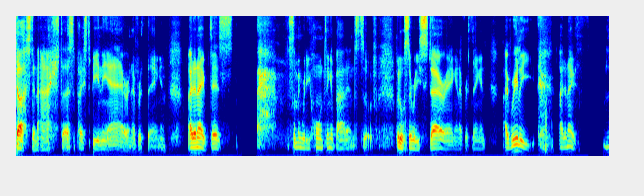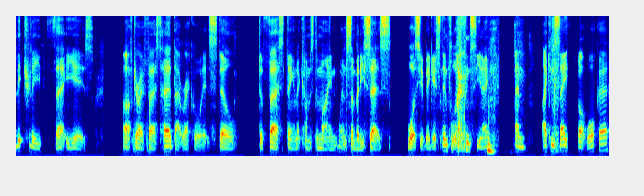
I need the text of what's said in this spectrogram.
dust and ash that are supposed to be in the air and everything. And I don't know, there's something really haunting about it, and sort of, but also really stirring and everything. And I really, I don't know, literally 30 years after I first heard that record, it's still the first thing that comes to mind when somebody says, "What's your biggest influence?" you know, and I can say Scott Walker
